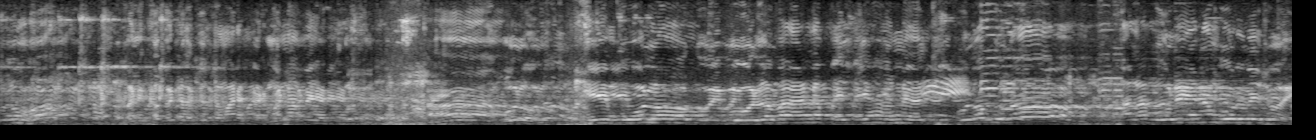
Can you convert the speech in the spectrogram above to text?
મને ખબર છે કે તમારા હા, બોલો. એ બોલો, કોઈ પૈસા બોલો બોલો. આના બોલે એના બોલવે હોય.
